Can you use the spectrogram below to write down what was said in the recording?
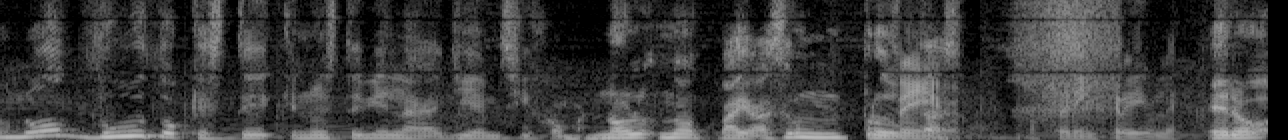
no, dudo que esté que no esté bien la GMC Homer. No, no, vaya, va a ser un productazo. va a ser increíble. Pero,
